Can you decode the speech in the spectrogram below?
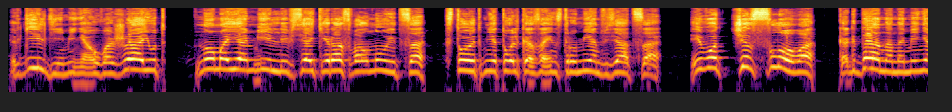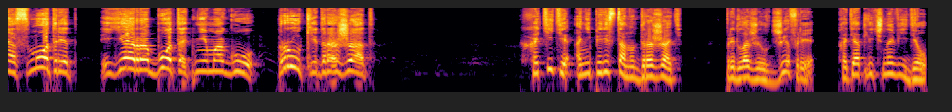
в гильдии меня уважают, но моя Милли всякий раз волнуется, стоит мне только за инструмент взяться. И вот, честное слово, когда она на меня смотрит, я работать не могу, руки дрожат». «Хотите, они перестанут дрожать?» – предложил Джеффри, хотя отлично видел,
